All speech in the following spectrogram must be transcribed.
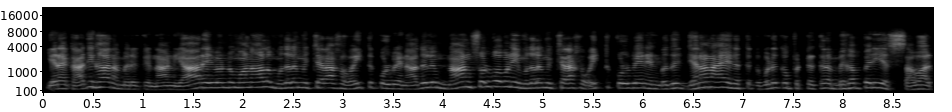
எனக்கு அதிகாரம் இருக்கு. நான் யாரை வேண்டுமானாலும் முதலமைச்சராக வைத்துக் கொள்வேன். அதிலும் நான் சொல்பவனை முதலமைச்சராக வைத்துக் ஏற்றுக்கொள்வேன் என்பது ஜனநாயகத்துக்கு விடுக்கப்பட்டிருக்கிற மிகப்பெரிய சவால்.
